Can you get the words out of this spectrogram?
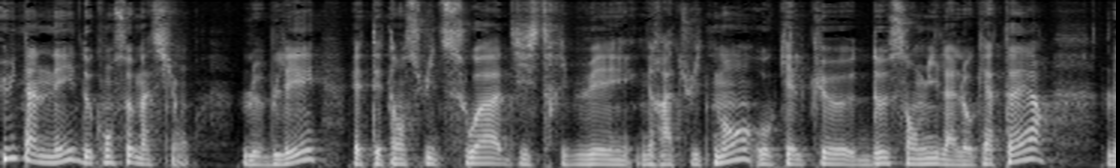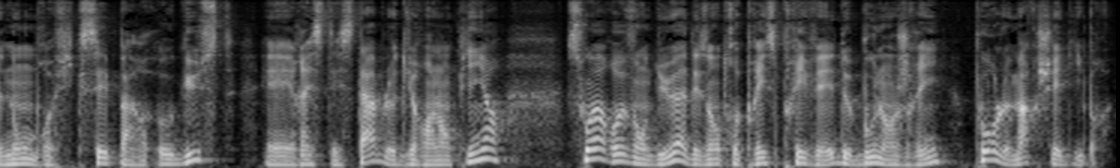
une année de consommation. Le blé était ensuite soit distribué gratuitement aux quelques 200 000 allocataires, le nombre fixé par Auguste est resté stable durant l'Empire, soit revendu à des entreprises privées de boulangerie pour le marché libre.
